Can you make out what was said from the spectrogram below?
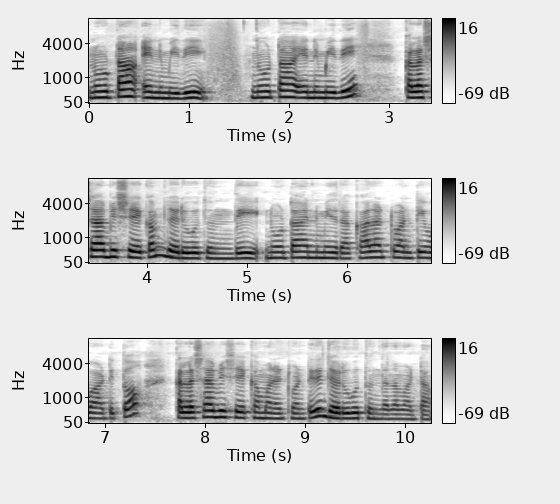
నూట ఎనిమిది. నూట ఎనిమిది కలశాభిషేకం జరుగుతుంది. నూట ఎనిమిది రకాలటువంటి వాటితో కలశాభిషేకం అనేటువంటిది జరుగుతుందన్నమాట.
